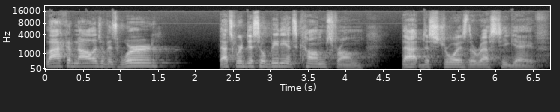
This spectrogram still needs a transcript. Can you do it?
lack of knowledge of his word that's where disobedience comes from. That destroys the rest he gave.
